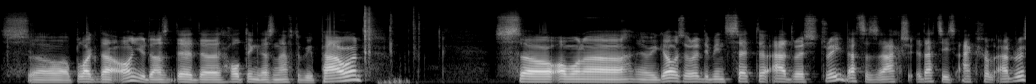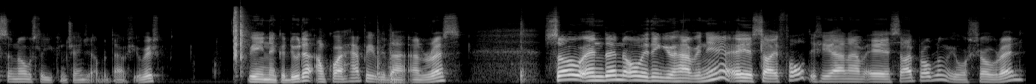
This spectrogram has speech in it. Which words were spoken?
So I'll plug that on. You does the, the whole thing doesn't have to be powered. So I wanna there we go. It's already been set to address three. That's his actual that's his actual address, and obviously you can change it up and down if you wish being I could do that. I'm quite happy with that address. So, and then the only thing you have in here, ASI fault. If you have ASI problem, it will show red.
